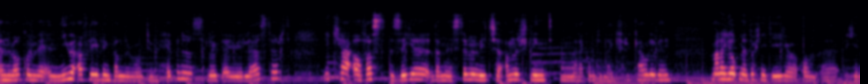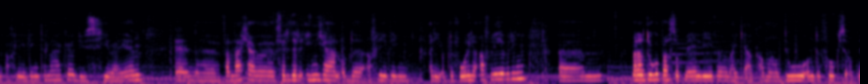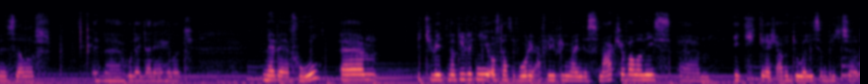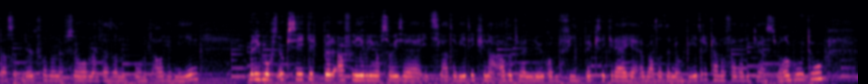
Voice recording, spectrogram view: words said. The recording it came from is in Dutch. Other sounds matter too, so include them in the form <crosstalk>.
en welkom bij een nieuwe aflevering van The Road to Happiness. Leuk dat je weer luistert. Ik ga alvast zeggen dat mijn stem een beetje anders klinkt, maar dat komt omdat ik verkouden ben. Maar dat helpt mij toch niet tegen om uh, geen aflevering te maken, dus here I am. En uh, vandaag gaan we verder ingaan op de aflevering, allee, op de vorige aflevering. Um, maar dan toegepast op mijn leven, wat ik eigenlijk allemaal doe om te focussen op mezelf. En uh, hoe dat ik daar eigenlijk mij bij voel. Um, ik weet natuurlijk niet of dat de vorige aflevering wat in de smaak gevallen is. Um, ik krijg af en toe wel eens een berichtje dat ze het leuk vonden of zo, maar dat is dan over het algemeen. Maar je mocht ook zeker per aflevering of zo uh, iets laten weten. Ik vind het altijd wel leuk om feedback te krijgen en wat er nog beter kan of wat ik juist wel goed doe.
